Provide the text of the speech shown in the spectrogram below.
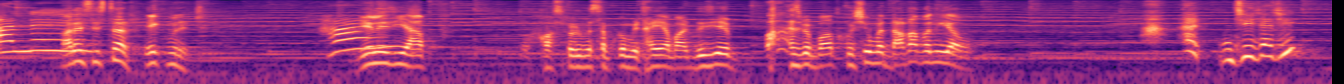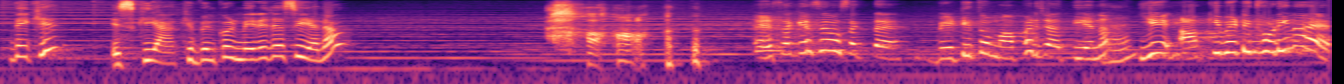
अरे अरे सिस्टर एक मिनट। हाँ? ये लीजिए आप। हॉस्पिटल में सबको मिठाइयाँ बांट दीजिए। आज मैं बहुत खुशी हूँ मैं दादा बन गया हूँ। जीजा जी देखिए। इसकी आँखें बिल्कुल मेरे जैसी है ना? ऐसा कैसे हो सकता है? बेटी तो माँ पर जाती है ना? ये आपकी बेटी थोड़ी ना है?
